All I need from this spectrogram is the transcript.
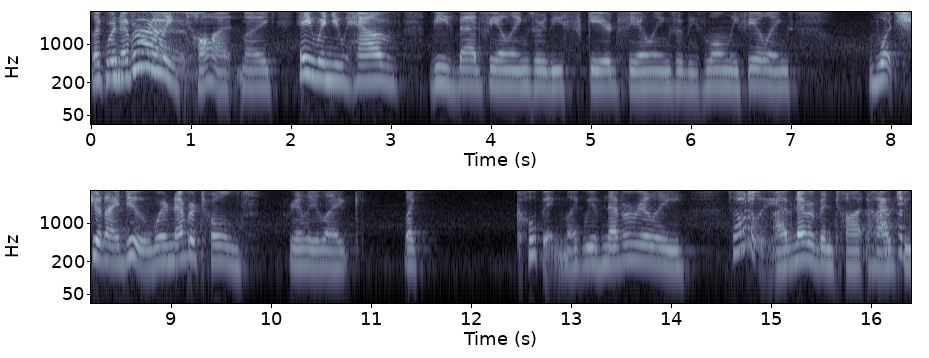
Like, we're Well, never really taught, like, hey, when you have these bad feelings or these scared feelings or these lonely feelings, what should I do? We're never told really, like, like coping. Like, we've never really. Totally. I've never been taught how That's to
